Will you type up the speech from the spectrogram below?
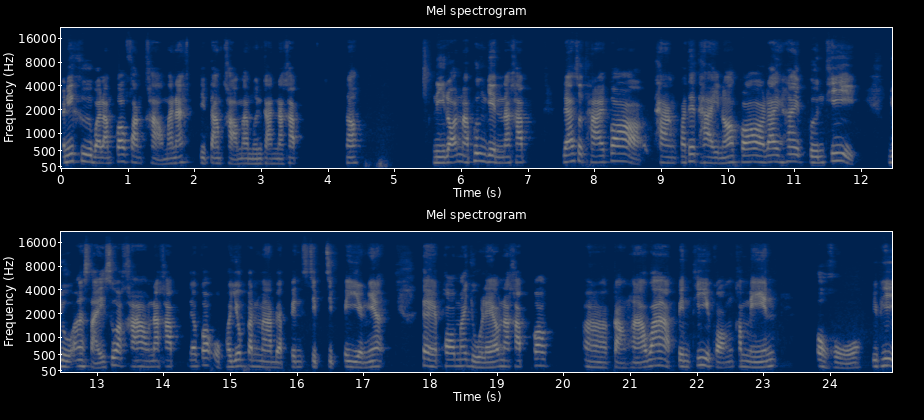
อันนี้คือบอลลัมก็ฟังข่าวมานะ ติดตามข่าวมาเหมือนกันนะครับเนาะหนีร้อนมาพึ่งเย็นนะครับ แล้วสุดท้ายก็ทางประเทศไทยเนาะก็ได้ให้พื้นที่อยู่อาศัยชั่วคราวนะครับ แล้วก็อบพยพกันมาแบบเป็นสิบสิบปีอย่างเงี้ยแต่พอมาอยู่แล้วนะครับ ก็ กล่าวหาว่าเป็นที่ของเขมรโอ้โห พี่พี่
